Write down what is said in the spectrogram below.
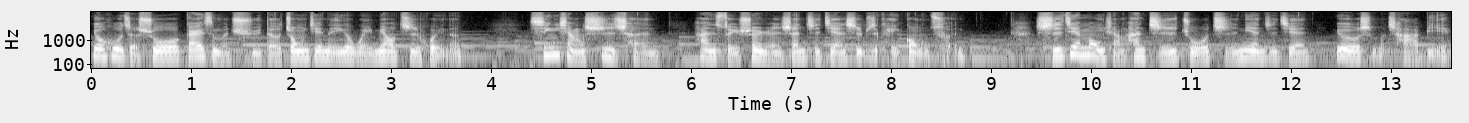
又或者说，该怎么取得中间的一个微妙智慧呢？心想事成和随顺人生之间是不是可以共存？实践梦想和执着执念之间又有什么差别？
